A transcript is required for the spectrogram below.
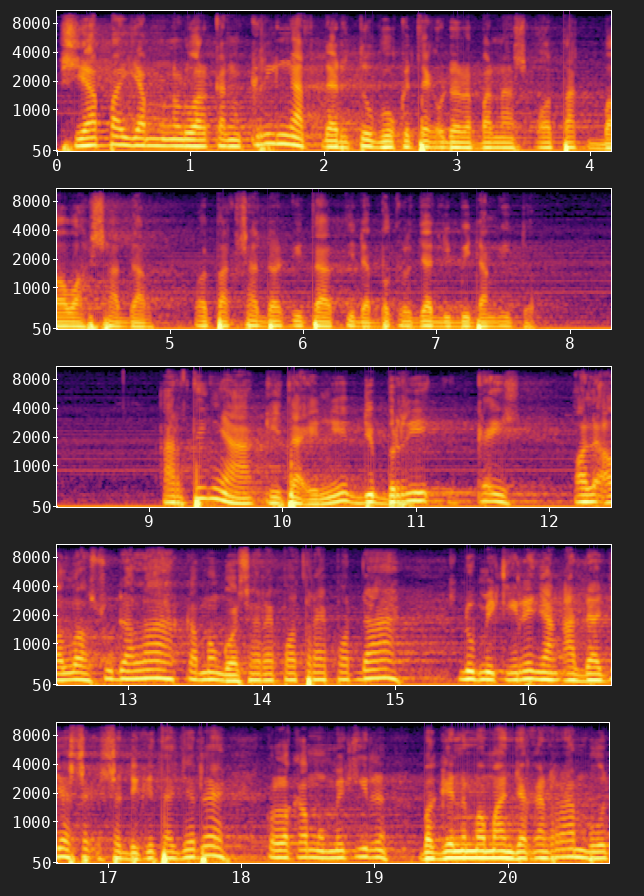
Siapa yang mengeluarkan keringat dari tubuh ketika udara panas otak bawah sadar? Otak sadar kita tidak bekerja di bidang itu. Artinya kita ini diberi keis oleh Allah sudahlah kamu gak usah repot-repot dah lu mikirin yang ada aja sedikit aja deh kalau kamu mikirin bagaimana memanjakan rambut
